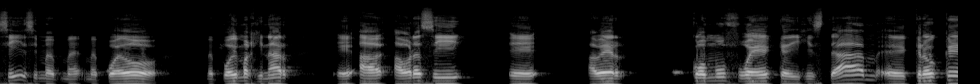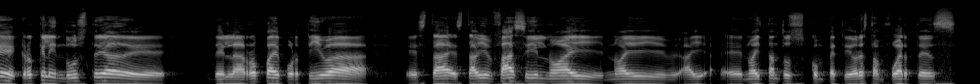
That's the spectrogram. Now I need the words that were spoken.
sí, sí, me, me, puedo, me puedo imaginar. Eh, ahora sí, eh, a ver, ¿cómo fue que dijiste, ah, eh, creo, que, creo que la industria de, de la ropa deportiva está, está bien fácil, no hay, no hay, eh, no hay tantos competidores tan fuertes.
